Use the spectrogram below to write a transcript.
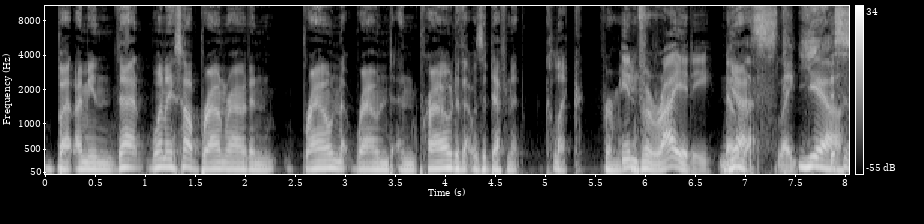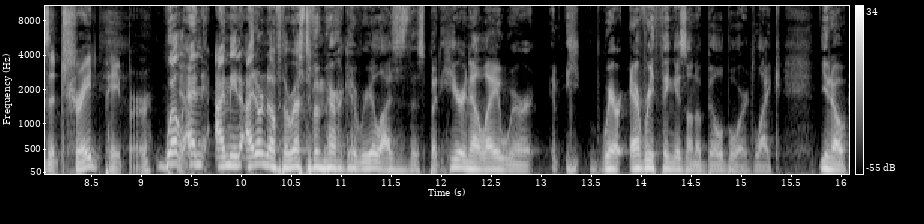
but I mean that when I saw brown, round, and brown, round, and proud, that was a definite click for me. in variety no Yes. less like Yeah. this is a trade paper Well, and I mean, I don't know if the rest of America realizes this, but here in LA, where where everything is on a billboard, like you know,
